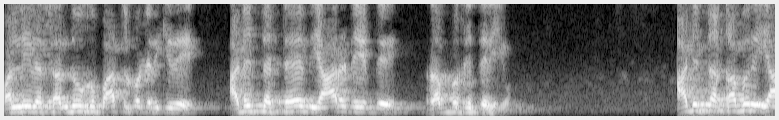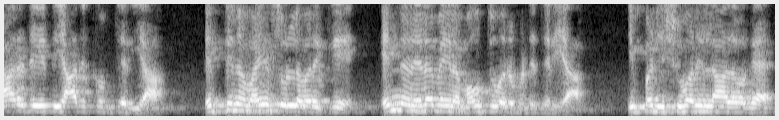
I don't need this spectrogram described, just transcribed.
பள்ளியில சந்தூக்கு பார்த்து கொண்டிருக்குது. அடுத்த டேர்ன் யாருடைய ரப்புக்கு தெரியும். அடுத்த கபரு யாருடைய யாருக்கும் தெரியா? எத்தனை வயசு உள்ளவருக்கு என்ன நிலைமையில மௌத்து வரும் என்று தெரியா? இப்படி சுவர் இல்லாதவங்க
